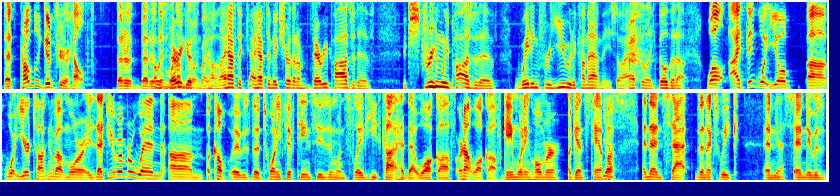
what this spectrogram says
That's probably good for your health. Better better Oh, than very good for my through. health. I have to. I have to make sure that I'm very positive, extremely positive, waiting for you to come at me. So I have to like build it up. Well, I think what you'll uh, what you're talking about more is that do you remember when um, a couple it was the 2015 season when Slade Heathcott had that walk off or not walk off game winning homer against Tampa Yes. and then sat the next week and Yes. and it was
